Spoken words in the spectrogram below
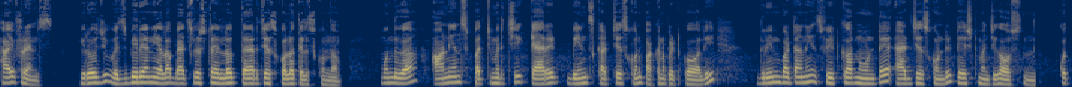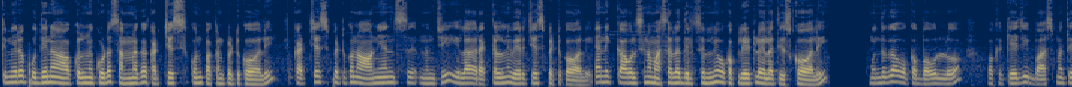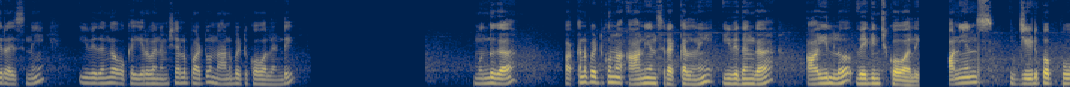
Hi friends. ఈరోజు veg biryani ఎలా bachelor స్టైల్లో తయారు చేసుకోవాలో తెలుసుకుందాం. ముందుగా ఆనియన్స్ పచ్చిమిర్చి క్యారెట్ బీన్స్ కట్ చేసుకొని పక్కన పెట్టుకోవాలి. గ్రీన్ బటానీ స్వీట్ కార్న్ ఉంటే యాడ్ చేసుకోండి టేస్ట్ మంచిగా వస్తుంది. కొత్తిమీర పుదీనా ఆకులను కూడా సన్నగా కట్ చేసుకొని పక్కన పెట్టుకోవాలి. కట్ చేసి పెట్టుకున్న ఆనియన్స్ నుంచి ఇలా రెక్కల్ని వేరు చేసి పెట్టుకోవాలి. దానికి కావలసిన మసాలా దినుసుల్ని ఒక ప్లేట్లో ఇలా తీసుకోవాలి. ముందుగా ఒక బౌల్లో ఒక కేజీ బాస్మతి రైస్ని ఈ విధంగా ఒక ఇరవై నిమిషాల పాటు నానబెట్టుకోవాలండి. ముందుగా పక్కన పెట్టుకున్న ఆనియన్స్ రెక్కల్ని ఈ విధంగా ఆయిల్లో వేగించుకోవాలి. ఆనియన్స్ జీడిపప్పు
